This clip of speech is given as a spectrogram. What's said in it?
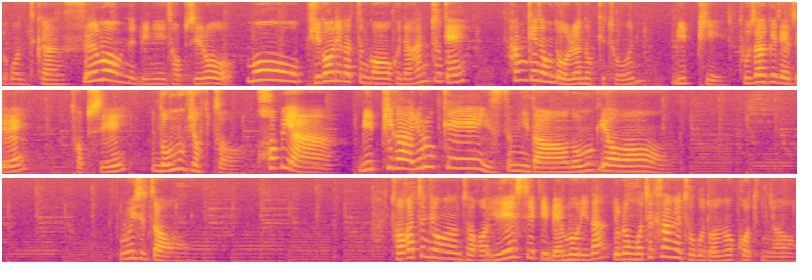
요건 그냥 쓸모없는 미니 접시로 뭐 귀걸이 같은 거 그냥 한두 개, 한 개 정도 올려놓기 좋은 미피 도자기 재질의 접시 너무 귀엽죠. 컵이야. 미피가 이렇게 있습니다. 너무 귀여워. 보이시죠? 저 같은 경우는 저거 USB 메모리나 이런 거 책상에 두고 넣어놓거든요.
